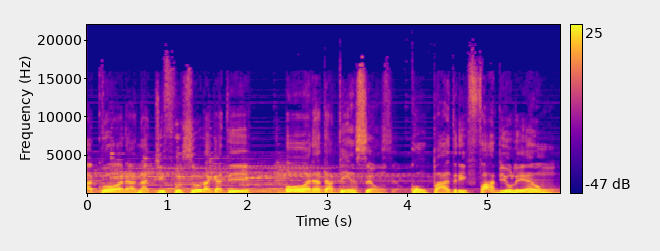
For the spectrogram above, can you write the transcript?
Agora na Difusora HD, Hora da Bênção, com o Padre Fábio Leão.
